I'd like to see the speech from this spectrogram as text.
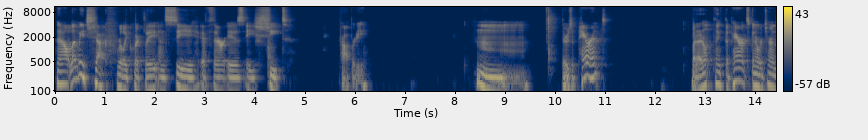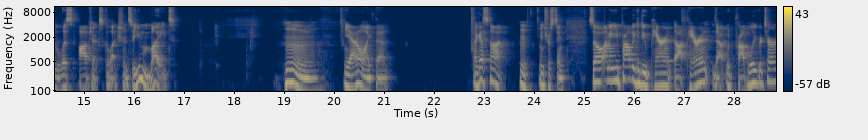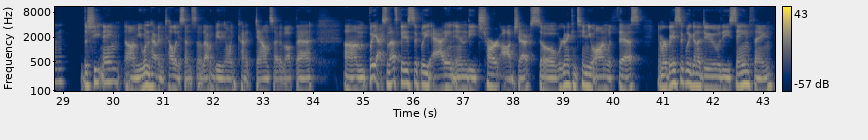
Now let me check really quickly and see if there is a sheet property. Hmm. There's a parent, but I don't think the parent's going to return the list objects collection. So you might. Hmm. Yeah, I don't like that. I guess not. Hmm. Interesting. So, I mean, you probably could do parent dot parent. That would probably return the sheet name. Um, you wouldn't have IntelliSense though. That would be the only kind of downside about that. Um, but yeah, so that's basically adding in the chart objects. So we're going to continue on with this and we're basically going to do the same thing.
